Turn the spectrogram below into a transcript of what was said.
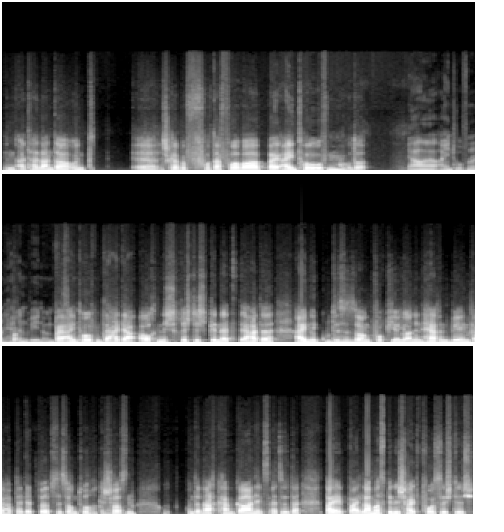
in Atalanta und äh, ich glaube vor, davor war bei Eindhoven oder ja, Eindhoven und Herrenwehen. Bei Eindhoven, der hat ja auch nicht richtig genetzt. Der hatte eine gute Saison vor vier Jahren in Herrenwehen gehabt. Der hat ja zwölf Saisontore genau. geschossen und danach kam gar nichts. Also da, bei, bei Lammers bin ich halt vorsichtig.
